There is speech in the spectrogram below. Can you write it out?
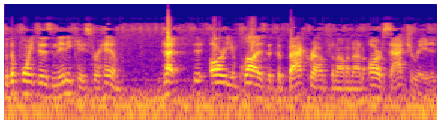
But the point is, in any case, for him, that already implies that the background phenomenon are saturated,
